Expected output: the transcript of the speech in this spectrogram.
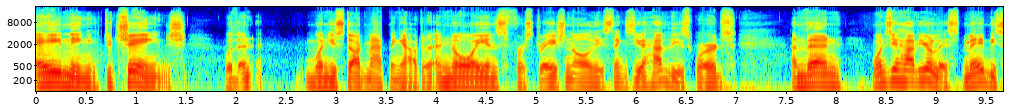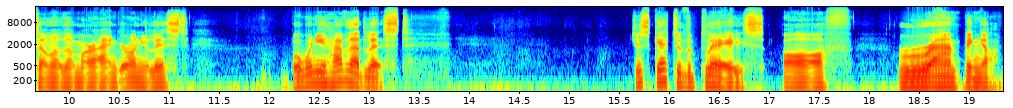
aiming to change with an when you start mapping out annoyance, frustration, all of these things, you have these words. And then once you have your list, maybe some of them are anger on your list, but when you have that list, just get to the place of ramping up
